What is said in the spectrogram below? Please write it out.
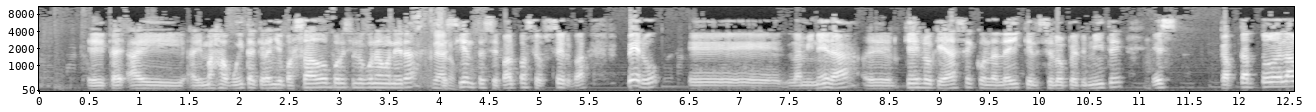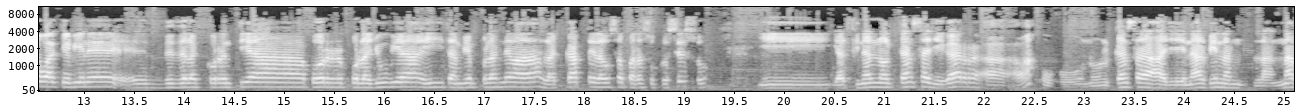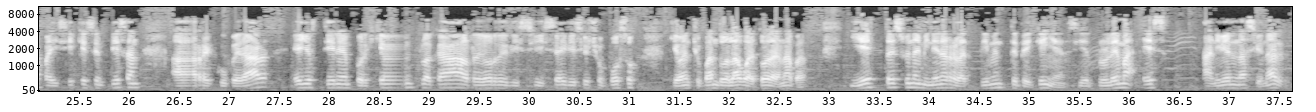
eh, hay, hay más agüita que el año pasado, por decirlo de alguna manera, Claro. se siente, se palpa, se observa, pero eh, la minera, eh, ¿qué es lo que hace con la ley que se lo permite? Es captar todo el agua que viene eh, desde la escorrentía por, por la lluvia y también por las nevadas, la capta y la usa para su proceso y, y al final no alcanza a llegar a- abajo, o no alcanza a llenar bien las, las napas. Y si es que se empiezan a recuperar, ellos tienen por ejemplo acá alrededor de 16, 18 pozos que van chupando el agua de toda la napa. Y esta es una minera relativamente pequeña, si el problema es a nivel nacional.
